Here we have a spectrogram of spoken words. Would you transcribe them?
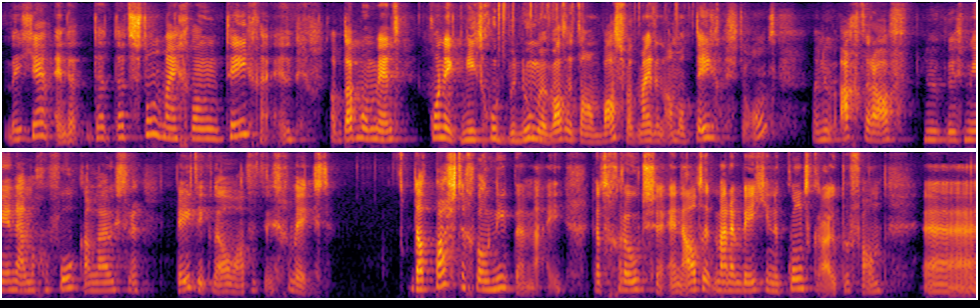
weet je, en dat, dat, dat stond mij gewoon tegen. En op dat moment kon ik niet goed benoemen wat het dan was, wat mij dan allemaal tegenstond. Maar nu achteraf, nu ik dus meer naar mijn gevoel kan luisteren, weet ik wel wat het is geweest. Dat paste gewoon niet bij mij. Dat grootse en altijd maar een beetje in de kont kruipen van, uh,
